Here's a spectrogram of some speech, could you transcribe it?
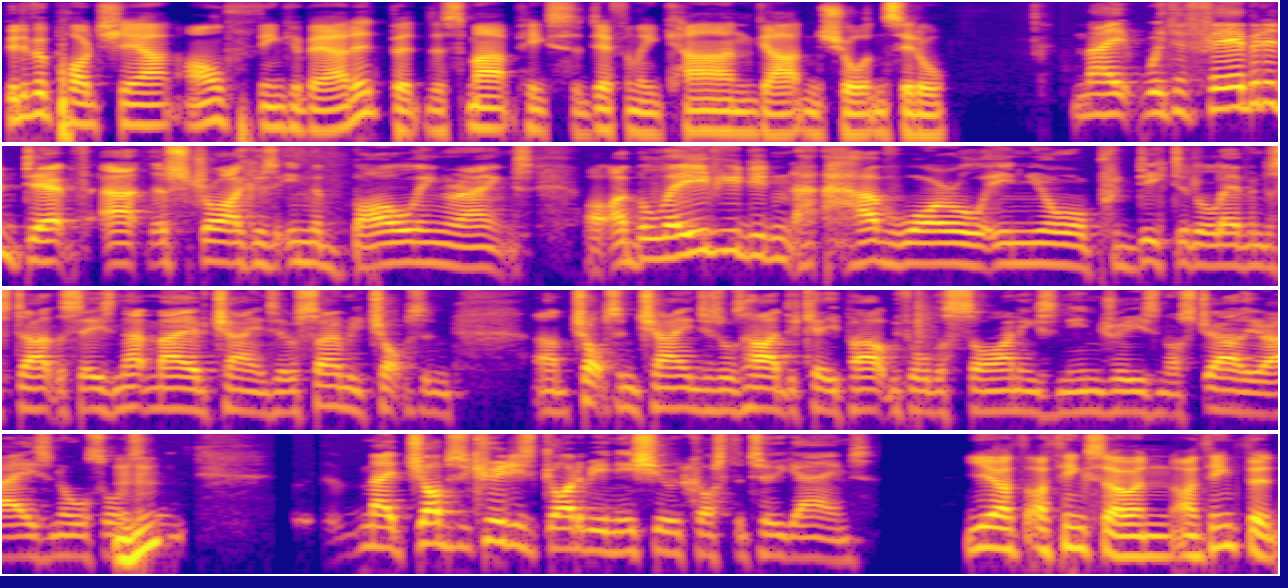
bit of a pod shout. I'll think about it, but the smart picks are definitely Khan, Garton, Short, and Siddle. Mate, with a fair bit of depth at the strikers in the bowling ranks, I believe you didn't have Worrall in your predicted eleven to start the season. That may have changed. There were so many chops and um, chops and changes. It was hard to keep up with all the signings and injuries and Australia A's and all sorts mm-hmm. of things. Mate, job security's got to be an issue across the two games. Yeah, I, th- I, think so, and I think that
